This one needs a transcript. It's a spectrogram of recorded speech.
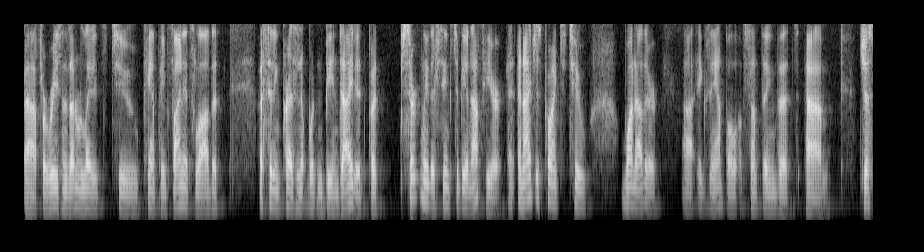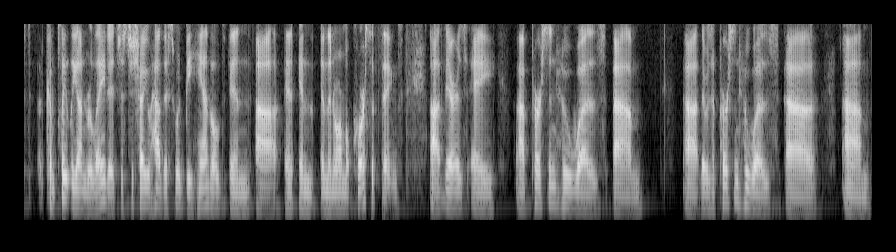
uh, for reasons unrelated to campaign finance law that a sitting president wouldn't be indicted, but certainly there seems to be enough here. And I just point to one other uh, example of something that um, just completely unrelated, just to show you how this would be handled in uh, in in the normal course of things. Uh, there is a, a, person who was um, uh, there was a person who was uh, um,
